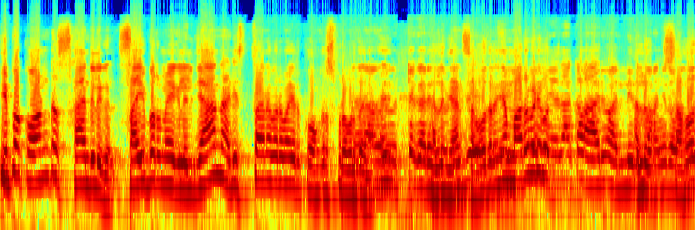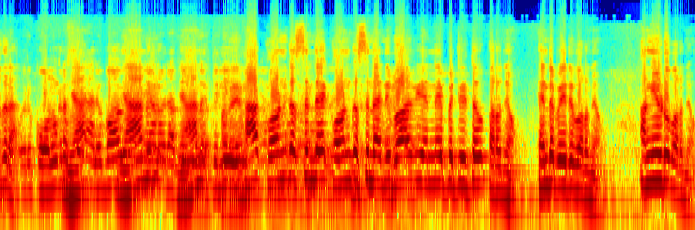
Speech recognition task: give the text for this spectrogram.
ഇപ്പൊ കോൺഗ്രസ് ഹാൻഡിലുകൾ സൈബർ മേഖലയിൽ ഞാൻ അടിസ്ഥാനപരമായ ഒരു കോൺഗ്രസ് പ്രവർത്തകൻ. അല്ല ഞാൻ സഹോദരൻ ഞാൻ മറുപടി സഹോദര ഞാൻ- ഞാൻ ആ കോൺഗ്രസിന്റെ കോൺഗ്രസിന്റെ അനുഭാവി എന്നെ പറ്റിയിട്ട് പറഞ്ഞോ? എന്റെ പേര് പറഞ്ഞോ? അങ്ങയോട് പറഞ്ഞോ?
